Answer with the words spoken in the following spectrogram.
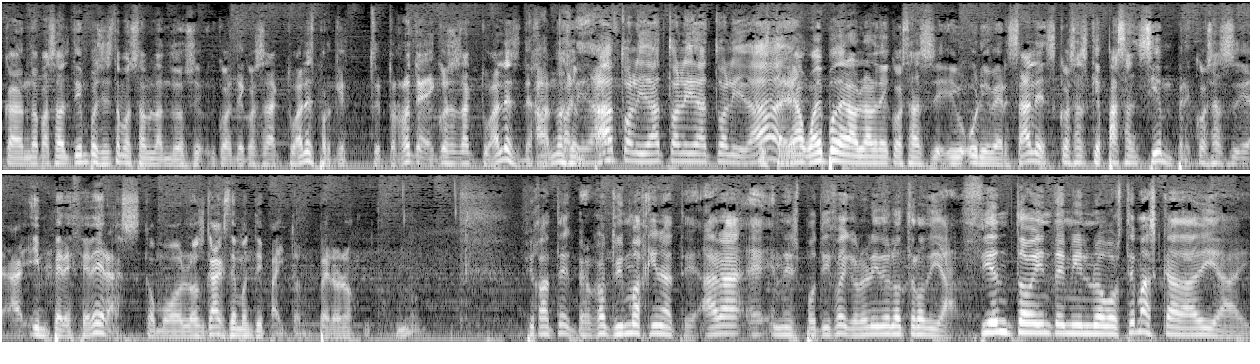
cuando ha pasado el tiempo si estamos hablando de cosas actuales, porque torrote hay cosas actuales. Dejadnos en Actualidad, paz. actualidad, actualidad, actualidad. Estaría eh. guay poder hablar de cosas eh, universales, cosas que pasan siempre, cosas eh, imperecederas, como los gags de Monty Python, pero no. Fíjate, pero claro, tú imagínate, ahora eh, en Spotify, que lo he leído el otro día, 120.000 nuevos temas cada día hay.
